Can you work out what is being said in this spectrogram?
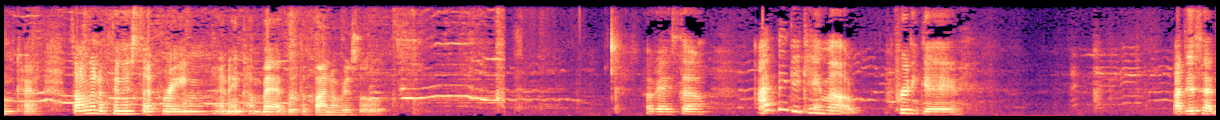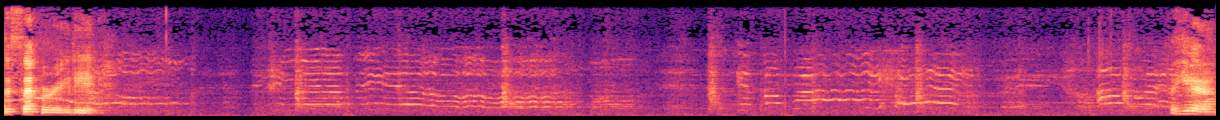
Okay, so I'm to finish separating and then come back with the final results. Okay, so I think it came out pretty good. I just had to separate it. But yeah,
